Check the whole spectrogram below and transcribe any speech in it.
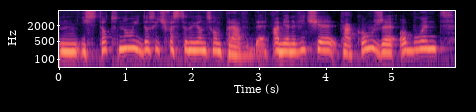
mm, istotną i dosyć fascynującą prawdę, a mianowicie taką, że obłęd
